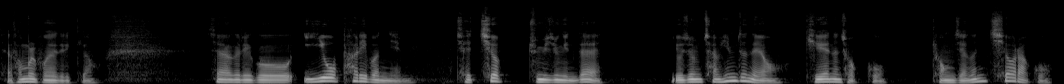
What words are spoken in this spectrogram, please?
제가 선물 보내드릴게요. 자 그리고 2582번님 재취업 준비 중인데 요즘 참 힘드네요. 기회는 적고 경쟁은 치열하고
